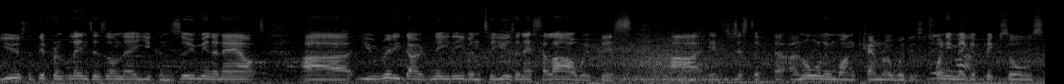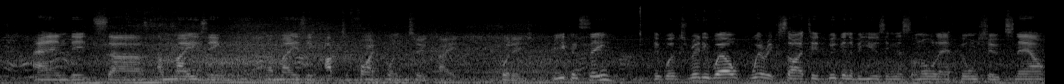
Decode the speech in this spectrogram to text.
Use the different lenses on there, you can zoom in and out. Uh, you really don't need even to use an SLR with this. Uh, it's just a, an all-in-one camera with its 20 megapixels and it's uh, amazing, amazing, up to 5.2K. footage. But you can see it works really well. We're excited. We're going to be using this on all our film shoots now.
